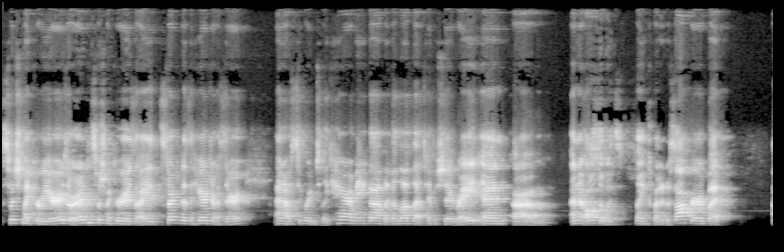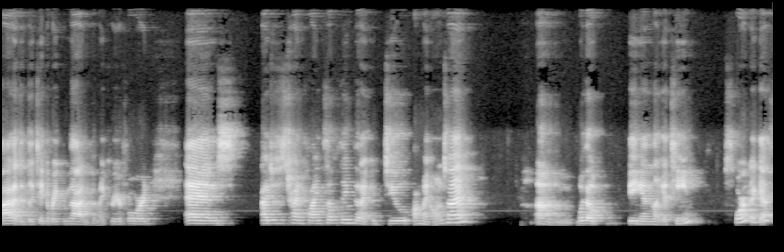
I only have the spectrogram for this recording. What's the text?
switched my careers, or I didn't switch my careers. I started as a hairdresser, and I was super into like hair and makeup. Like I love that type of shit, right? And um, and I also was playing competitive soccer, but I had to like take a break from that and put my career forward. And I just was trying to find something that I could do on my own time, um, without being in like a team sport, I guess.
